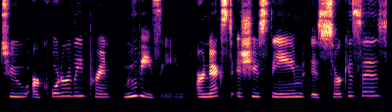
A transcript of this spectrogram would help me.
to our quarterly print movie zine. Our next issue's theme is circuses,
